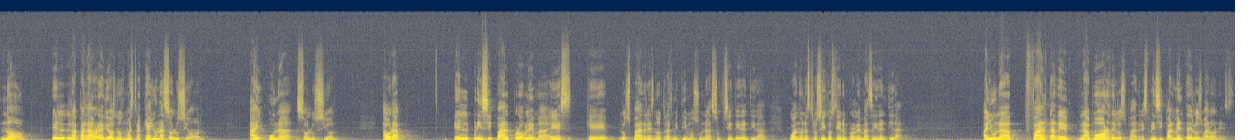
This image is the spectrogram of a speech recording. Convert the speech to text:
no, la palabra de Dios nos muestra que hay una solución. Hay una solución. Ahora, el principal problema es que los padres no transmitimos una suficiente identidad cuando nuestros hijos tienen problemas de identidad. Hay una falta de labor de los padres, principalmente de los varones.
